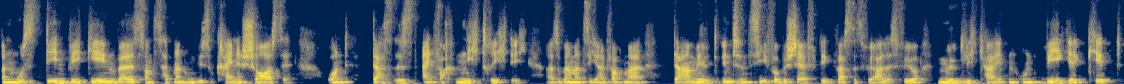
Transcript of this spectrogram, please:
man muss den Weg gehen, weil sonst hat man irgendwie so keine Chance. Und das ist einfach nicht richtig. Also wenn man sich einfach mal damit intensiver beschäftigt, was es für alles für Möglichkeiten und Wege gibt,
